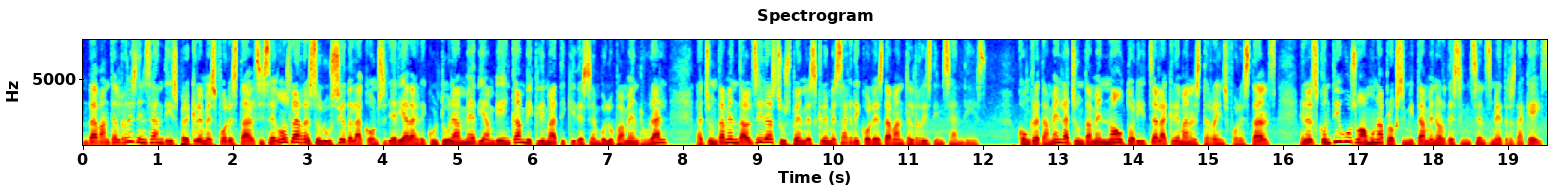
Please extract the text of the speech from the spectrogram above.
Davant el risc d'incendis per cremes forestals i segons la resolució de la Conselleria d'Agricultura, Medi Ambient, Canvi Climàtic i Desenvolupament Rural, l'Ajuntament d'Alzira suspèn les cremes agrícoles davant el risc d'incendis. Concretament, l'Ajuntament no autoritza la crema en els terrenys forestals, en els contigus o amb una proximitat menor de 500 metres d'aquells,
